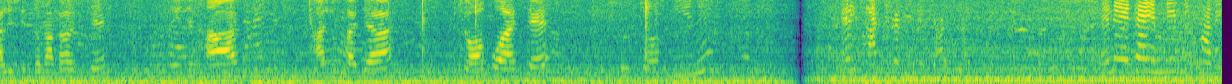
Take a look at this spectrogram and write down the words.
আলু সিদ্ধ মাখা হচ্ছে। এই যে ভাত, আলু ভাজা, চপও আছে। এই কাঁচটা চাট এনে এটা এমনি এমনি খাবি।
